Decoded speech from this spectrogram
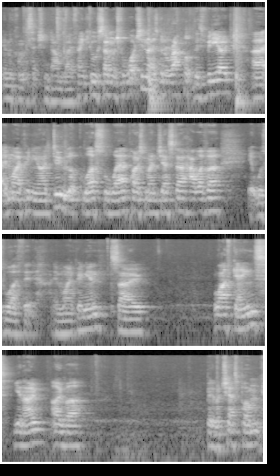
in the comment section down below. Thank you all so much for watching. That is going to wrap up this video. Uh, in my opinion, I do look worse for wear post Manchester. However, it was worth it, in my opinion. So, life gains, you know, over a bit of a chest pump.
